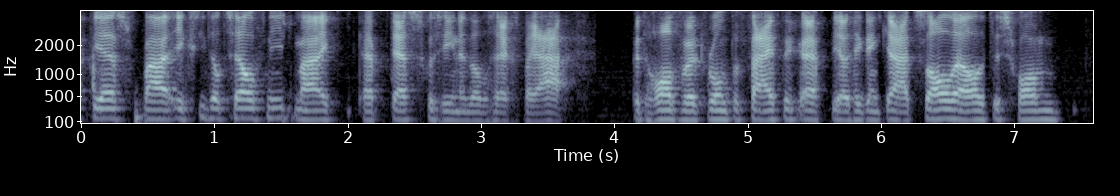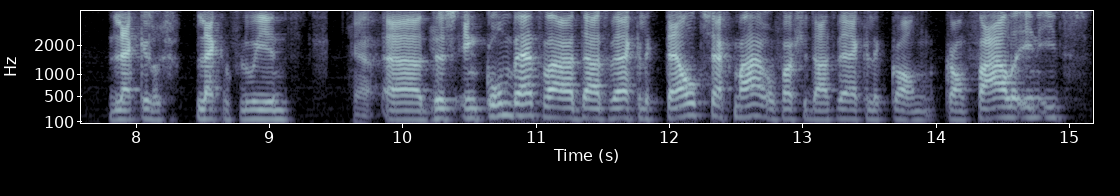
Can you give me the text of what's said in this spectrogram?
fps, maar ik zie dat zelf niet. Maar ik heb tests gezien en dat is echt van ja, het hovert rond de 50 fps. Ik denk ja, het zal wel. Het is gewoon lekker, lekker vloeiend. Ja. Uh, dus in combat, waar het daadwerkelijk telt, zeg maar, of als je daadwerkelijk kan, kan falen in iets,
